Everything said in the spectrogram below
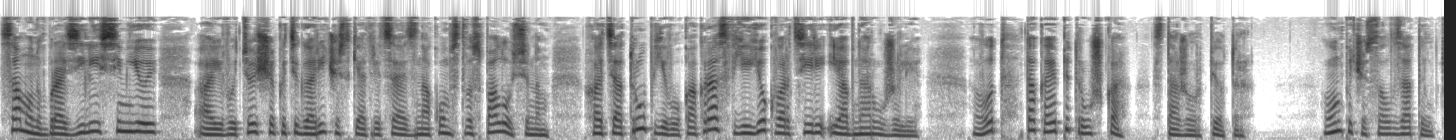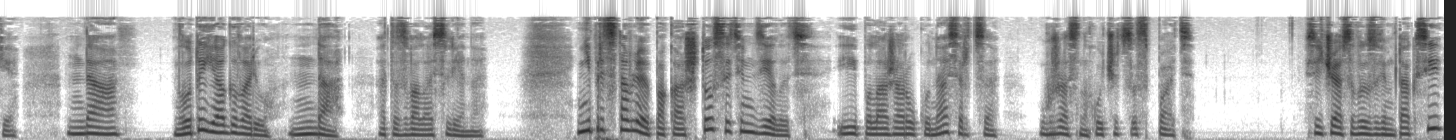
Сам он в Бразилии с семьей, а его теща категорически отрицает знакомство с Полосиным, хотя труп его как раз в ее квартире и обнаружили. Вот такая петрушка, стажер Петр. Он почесал в затылке — «Да, вот и я говорю, да», — отозвалась Лена. «Не представляю пока, что с этим делать, и, положа руку на сердце, ужасно хочется спать. Сейчас вызовем такси,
